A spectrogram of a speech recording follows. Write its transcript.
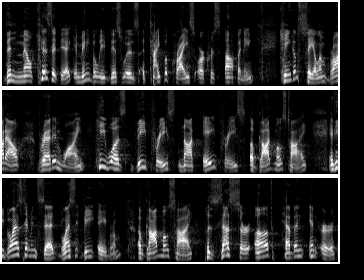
Then Melchizedek, and many believe this was a type of Christ or Christophany, king of Salem, brought out bread and wine. He was the priest, not a priest of God Most High. And he blessed him and said, Blessed be Abram of God Most High, possessor of heaven and earth.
